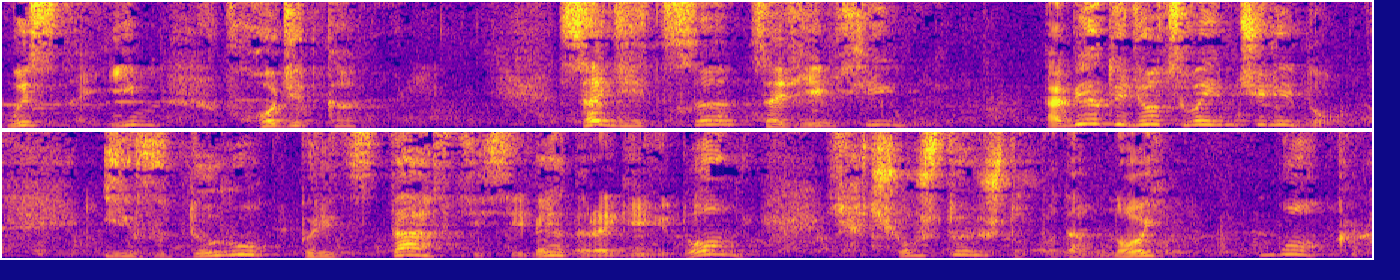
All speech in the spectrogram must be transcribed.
мы стоим, входит король. Садится, садимся и мы. Обед идет своим чередом. И вдруг, представьте себе, дорогие доны, я чувствую, что подо мной мокро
